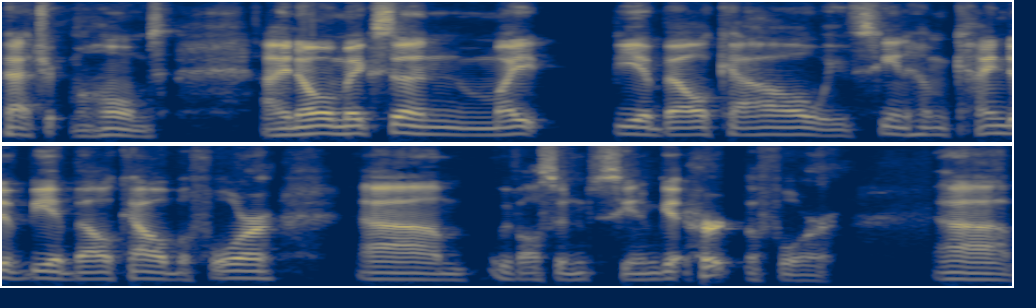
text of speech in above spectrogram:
Patrick Mahomes. I know Mixon might be a bell cow. We've seen him kind of be a bell cow before. Um, we've also seen him get hurt before. Uh,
